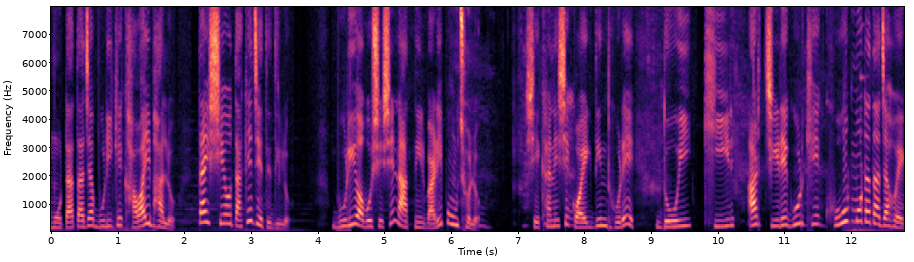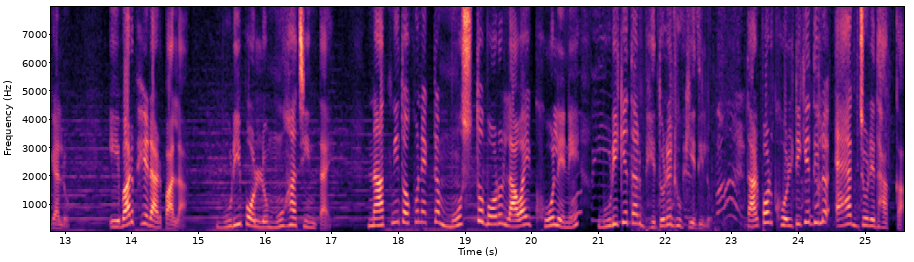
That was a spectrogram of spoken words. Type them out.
মোটা তাজা বুড়িকে খাওয়াই ভালো, তাই সেও তাকে যেতে দিল। বুড়ি অবশেষে নাতনির বাড়ি পৌঁছল। সেখানে সে কয়েকদিন ধরে দই, ক্ষীর আর চিড়ে গুড় খেয়ে খুব মোটা তাজা হয়ে গেল। এবার ফেরার পালা। বুড়ি পড়ল মহা চিন্তায়। নাতনি তখন একটা মস্ত বড় লাওয়াই খোল এনে বুড়িকে তার ভেতরে ঢুকিয়ে দিল। তারপর খোলটিকে দিল এক জোরে ধাক্কা।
